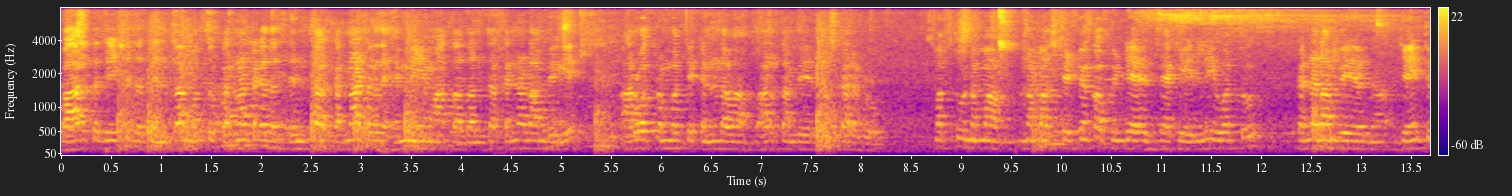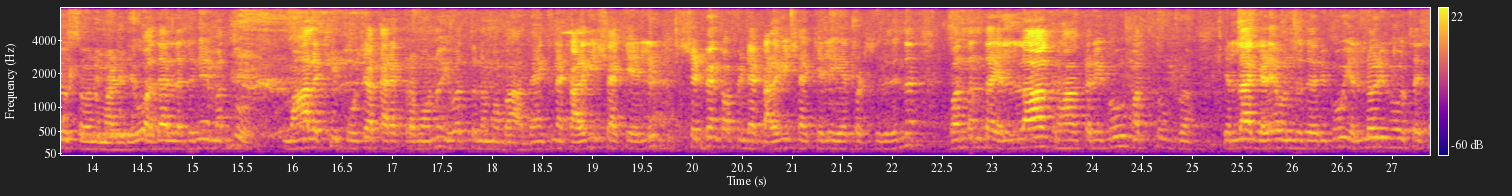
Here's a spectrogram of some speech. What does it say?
ಭಾರತ ದೇಶದಾದ್ಯಂತ ಮತ್ತು ಕರ್ನಾಟಕದಾದ್ಯಂತ ಕರ್ನಾಟಕದ ಹೆಮ್ಮೆಯ ಮಾತಾದಂಥ ಕನ್ನಡಾಂಬೆಗೆ ಅರವತ್ತೊಂಬತ್ತೇ ಕನ್ನಡ ಭಾರತಾಂಬೆಯ ನಮಸ್ಕಾರಗಳು. ಮತ್ತು ನಮ್ಮ ನಮ್ಮ ಸ್ಟೇಟ್ ಬ್ಯಾಂಕ್ ಆಫ್ ಇಂಡಿಯಾ ಶಾಖೆಯಲ್ಲಿ ಇವತ್ತು ಕನ್ನಡಾಂಬೆಯ ಜಯಂತ್ಯೋತ್ಸವವನ್ನು ಮಾಡಿದೆವು. ಅದಲ್ಲದೆ ಮತ್ತು ಮಹಾಲಕ್ಷ್ಮಿ ಪೂಜಾ ಕಾರ್ಯಕ್ರಮವನ್ನು ಇವತ್ತು ನಮ್ಮ ಬಾ ಬ್ಯಾಂಕಿನ ಕಾಳಗಿ ಶಾಖೆಯಲ್ಲಿ State Bank of India Kalagi ಶಾಖೆಯಲ್ಲಿ ಏರ್ಪಡಿಸಿದ್ರಿಂದ ಬಂದಂಥ ಎಲ್ಲ ಗ್ರಾಹಕರಿಗೂ ಮತ್ತು ಎಲ್ಲ ಗೆಳೆಯ ಹೊಂದಿದವರಿಗೂ ಎಲ್ಲರಿಗೂ ಸಹಿತ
